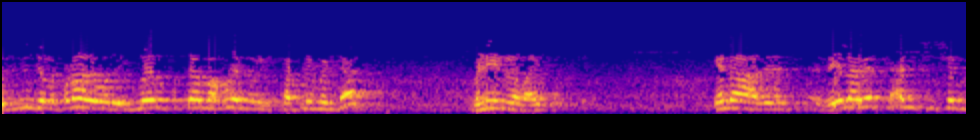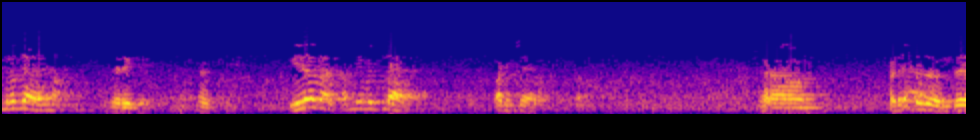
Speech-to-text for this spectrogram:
இன்னும் சொல்லப்போனா அது ஒரு இன்னொரு புத்தகமா கூட எங்களுக்கு சப்ளிமெண்டா வெளியிடுற வாய்ப்பு. ஏன்னா அது ரியலாவே டிரான்சிஷன்ன்றது அதுதான். வெரி குட் ஓகே இதை நான் சமீபத்துல ஆம், அடுத்தது வந்து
